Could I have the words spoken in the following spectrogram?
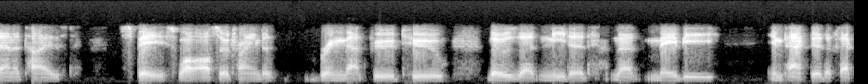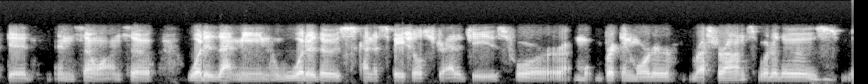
sanitized space while also trying to bring that food to those that need it that may be impacted, affected, and so on. So what does that mean? What are those kind of spatial strategies for brick and mortar restaurants? What are those mm-hmm.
